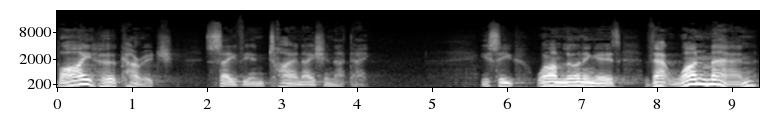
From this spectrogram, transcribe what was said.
by her courage, saved the entire nation that day. You see, what I'm learning is that one man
